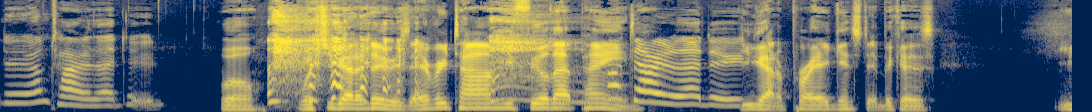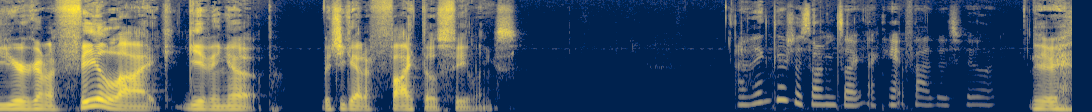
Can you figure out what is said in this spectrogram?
Dude, I'm tired of that dude. Well, what you got to do is every time you feel that I'm pain, tired of that dude. you got to pray against it because you're going to feel like giving up, but you got to fight those feelings. I think there's a song that's like, I can't fight this feeling. There-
